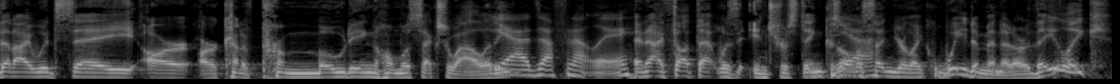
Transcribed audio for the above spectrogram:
That I would say are are kind of promoting homosexuality. Yeah, definitely. And I thought that was interesting because all of a sudden you're like, wait a minute, are they like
